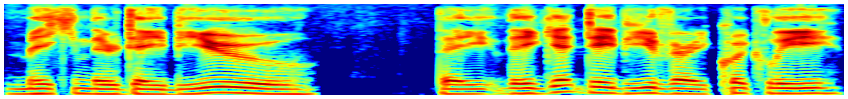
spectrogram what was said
making their debut, they they get debuted very quickly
